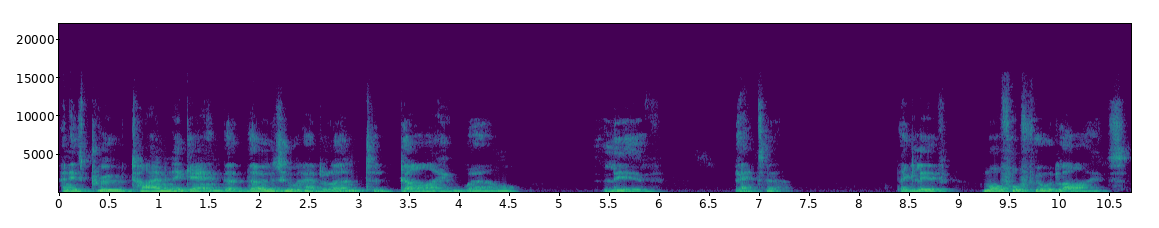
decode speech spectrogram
And it's proved time and again that those who have learnt to die well live better. They live more fulfilled lives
